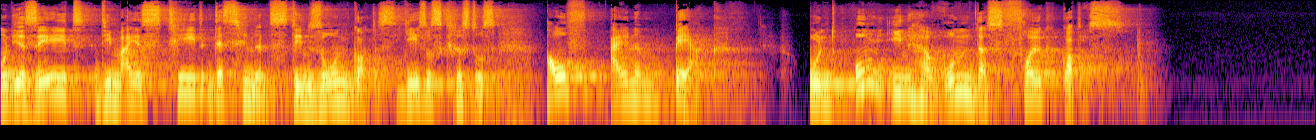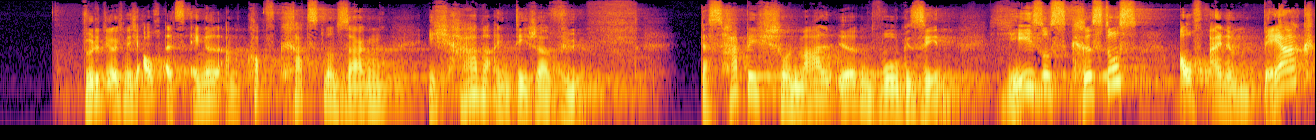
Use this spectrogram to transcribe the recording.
und ihr seht die Majestät des Himmels, den Sohn Gottes, Jesus Christus, auf einem Berg und um ihn herum das Volk Gottes. Würdet ihr euch nicht auch als Engel am Kopf kratzen und sagen, ich habe ein Déjà-vu. Das habe ich schon mal irgendwo gesehen. Jesus Christus auf einem Berg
